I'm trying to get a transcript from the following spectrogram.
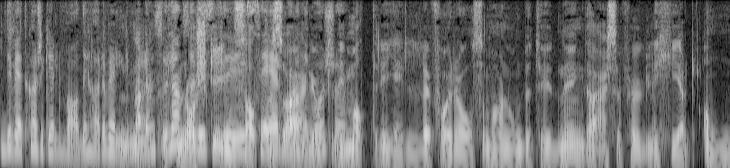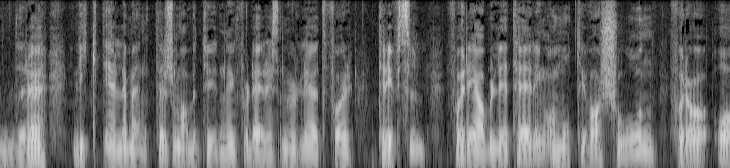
de vet kanskje ikke helt hva de har å velge mellom, For norske innsatte så er det jo ikke de materielle forhold som har noen betydning. Det er selvfølgelig helt andre viktige elementer som har betydning for deres mulighet for trivsel, for rehabilitering og motivasjon for å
